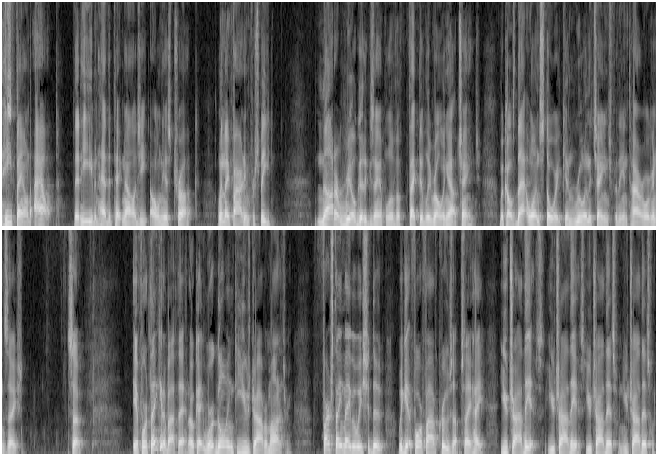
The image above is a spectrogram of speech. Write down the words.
He found out that he even had the technology on his truck when they fired him for speeding. Not a real good example of effectively rolling out change because that one story can ruin the change for the entire organization. So, if we're thinking about that, okay, we're going to use driver monitoring. First thing maybe we should do, we get four or five crews up, say, hey, you try this, you try this, you try this one, you try this one.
